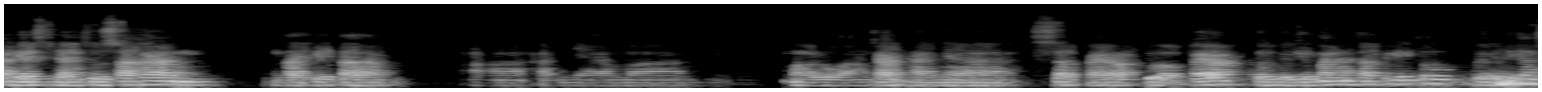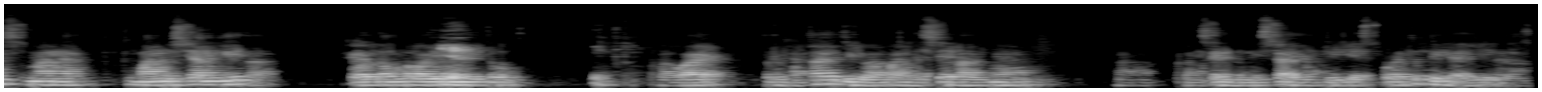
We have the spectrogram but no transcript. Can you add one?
ada yang sedang susahan entah kita uh, hanya meluangkan hanya seperak dua perak atau bagaimana tapi itu berarti kan semangat kemanusiaan kita gotong royong yeah. itu bahwa ternyata jiwa pancasilanya uh, bangsa Indonesia yang di diaspora itu tidak hilang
